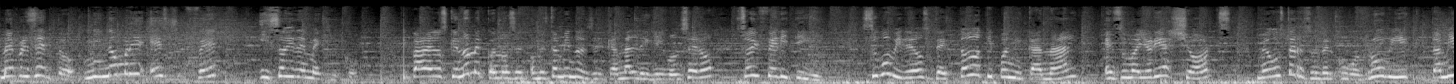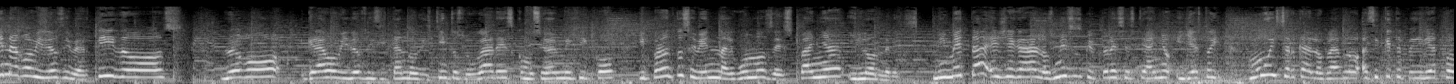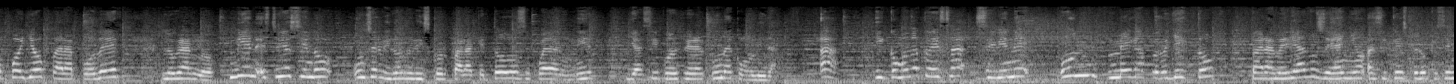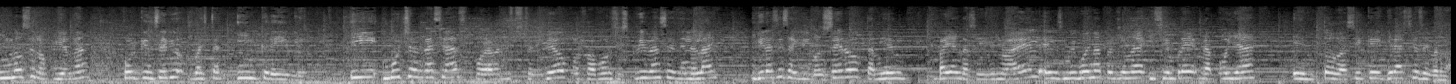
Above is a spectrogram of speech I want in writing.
Me presento, mi nombre es Fer y soy de México. Para los que no me conocen o me están viendo desde el canal de Gilmoncero, soy Fer y Tiggy. Subo videos de todo tipo en mi canal, en su mayoría shorts. Me gusta resolver cubos Rubik, también hago videos divertidos. Luego grabo videos visitando distintos lugares como Ciudad de México y pronto se vienen algunos de España y Londres. Mi meta es llegar a los mil suscriptores este año y ya estoy muy cerca de lograrlo, así que te pediría tu apoyo para poder lograrlo. Bien, estoy haciendo un servidor de Discord para que todos se puedan unir y así poder crear una comunidad. Ah, y como dato extra, se viene un mega proyecto para mediados de año, así que espero que no se lo pierdan, porque en serio va a estar increíble. Y muchas gracias por haber visto este video, por favor suscríbanse, denle like, y gracias a Grimoncero, también vayan a seguirlo a él, él es muy buena persona y siempre me apoya en todo, así que gracias de verdad.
